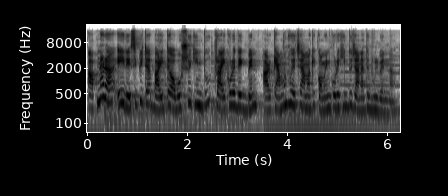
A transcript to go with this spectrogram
আপনারা এই রেসিপিটা বাড়িতে অবশ্যই কিন্তু ট্রাই করে দেখবেন। আর কেমন হয়েছে আমাকে কমেন্ট করে কিন্তু জানাতে ভুলবেন না।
